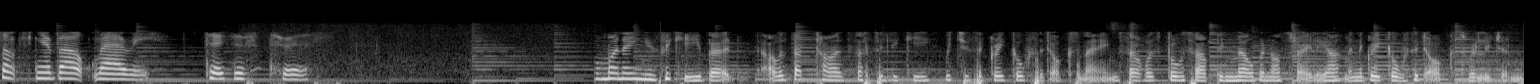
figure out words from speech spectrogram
something about Mary. Take us to us. Well, my name is Vicky, but I was baptised Vasiliki, which is a Greek Orthodox name. So I was brought up in Melbourne, Australia, in the Greek Orthodox religion.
